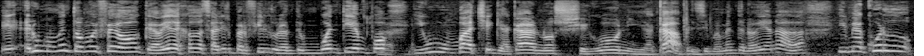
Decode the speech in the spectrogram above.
Eh, era un momento muy feo que había dejado de salir perfil durante un buen tiempo y hubo un bache que acá no llegó ni acá, principalmente no había nada. Y me acuerdo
